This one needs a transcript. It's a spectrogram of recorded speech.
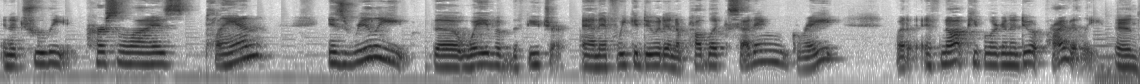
in a truly personalized plan is really the wave of the future. And if we could do it in a public setting, great. But if not, people are going to do it privately. And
